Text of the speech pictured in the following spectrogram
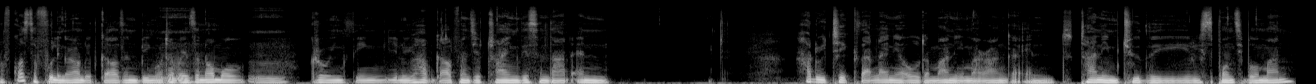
Of course, the fooling around with girls and being whatever Mm. is a normal Mm. growing thing. You know, you have girlfriends, you're trying this and that. And how do we take that nine year old Amani Maranga and turn him to the responsible man?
